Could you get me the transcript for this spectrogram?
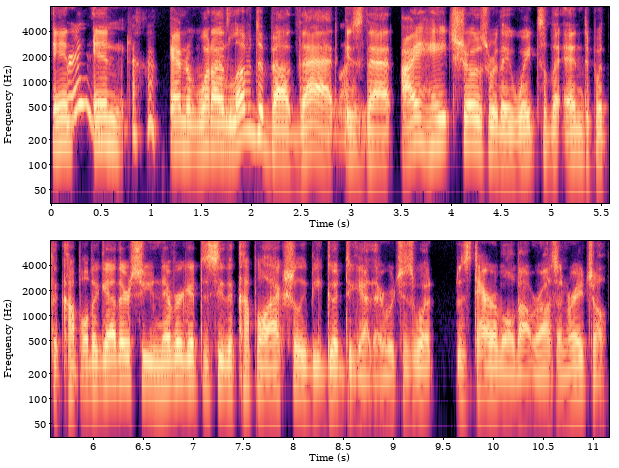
and Crazy!" and and what I loved about that is that I hate shows where they wait till the end to put the couple together, so you never get to see the couple actually be good together, which is what is terrible about Ross and Rachel.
